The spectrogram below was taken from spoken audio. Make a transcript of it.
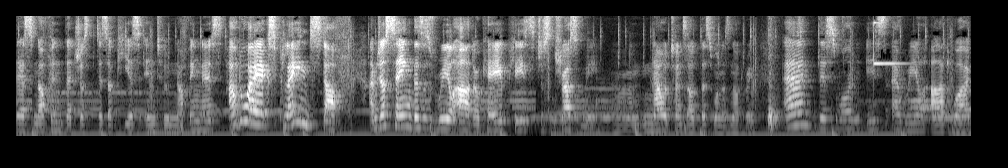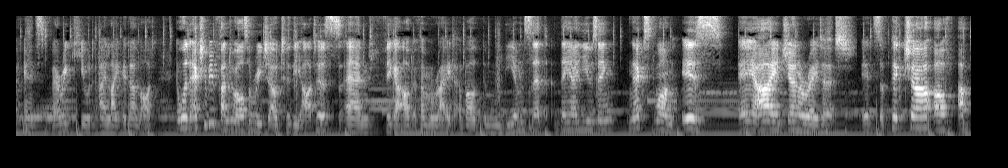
There's nothing that just disappears into nothingness. How do I explain stuff? I'm just saying this is real art, okay? Please just trust me. Um, now it turns out this one is not real. And this one is a real artwork and it's very cute. I like it a lot. It would actually be fun to also reach out to the artists and figure out if I'm right about the mediums that they are using. Next one is AI generated. It's a picture of a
